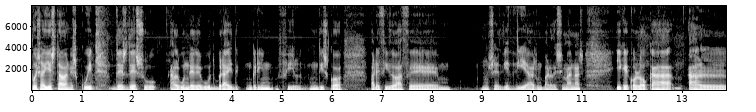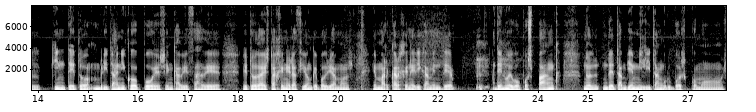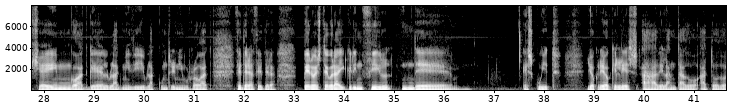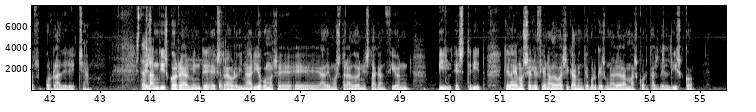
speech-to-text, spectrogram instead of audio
Pues ahí estaban Squid desde su álbum de debut Bright Green Field, un disco parecido hace, no sé, 10 días, un par de semanas, y que coloca al quinteto británico pues en cabeza de, de toda esta generación que podríamos enmarcar genéricamente de nuevo post-punk, donde también militan grupos como Shame, Goat Girl, Black Midi, Black Country New Road, etcétera, etcétera. Pero este Bright Greenfield de Squid yo creo que les ha adelantado a todos por la derecha. Esta Es es la, un disco realmente extraordinario, como se eh, ha demostrado en esta canción, Peel Street, que la hemos seleccionado básicamente porque es una de las más cortas del disco,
